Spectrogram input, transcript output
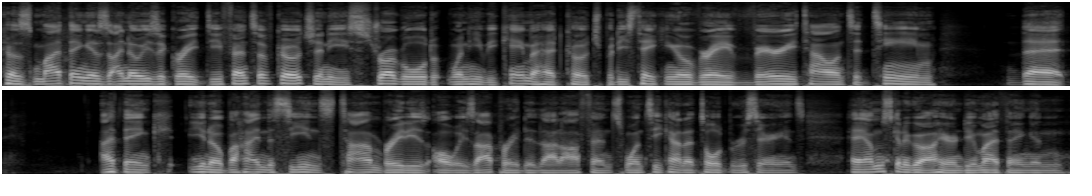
Because my thing is, I know he's a great defensive coach and he struggled when he became a head coach, but he's taking over a very talented team that I think, you know, behind the scenes, Tom Brady has always operated that offense. Once he kind of told Bruce Arians, hey, I'm just going to go out here and do my thing and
